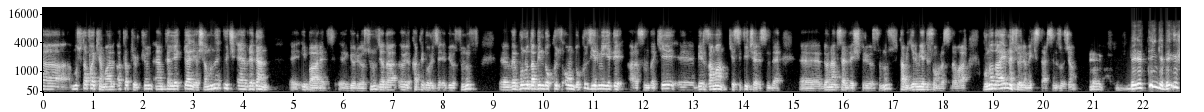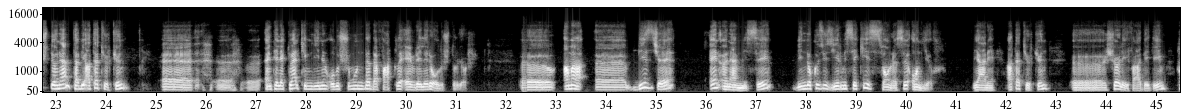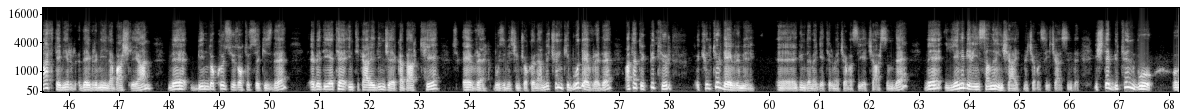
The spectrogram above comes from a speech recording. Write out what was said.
Mustafa Kemal Atatürk'ün entelektüel yaşamını üç evreden e, ibaret e, görüyorsunuz ya da öyle kategorize ediyorsunuz. E, ve bunu da 1919-27 arasındaki e, bir zaman kesiti içerisinde e, dönemselleştiriyorsunuz. Tabii 27 sonrası da var. Buna dair ne söylemek istersiniz hocam? E, belirttiğin gibi üç dönem tabii Atatürk'ün e, entelektüel kimliğinin oluşumunda da farklı evreleri oluşturuyor. E, ama bizce en önemlisi 1928 sonrası 10 yıl. Yani Atatürk'ün şöyle ifade edeyim, harf demir devrimiyle başlayan ve 1938'de ebediyete intikal edinceye kadar ki evre bizim için çok önemli. Çünkü bu devrede Atatürk bir tür kültür devrimi e, gündeme getirme çabası içerisinde ve yeni bir insanı inşa etme çabası içerisinde. İşte bütün bu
